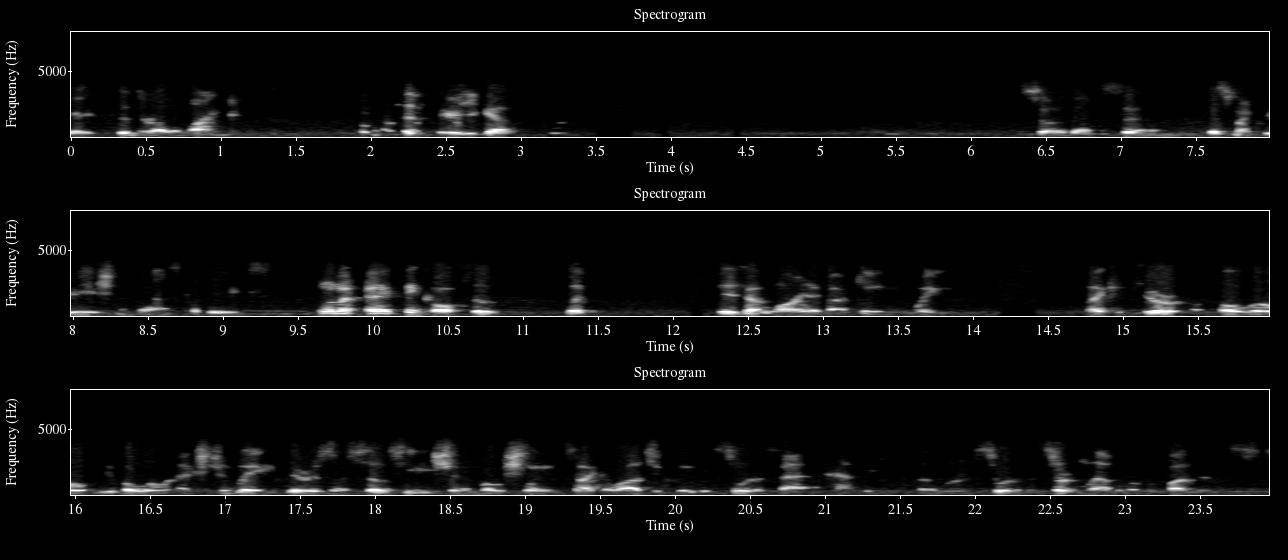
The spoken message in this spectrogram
they're, then they're all aligned. there you go. So that's um, that's my creation of the last couple of weeks. Well, and I think also, like, there's that line about gaining weight. like if you're a little, you have a little extra weight, there is an association emotionally and psychologically with sort of fat and happy, or sort of a certain level of abundance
